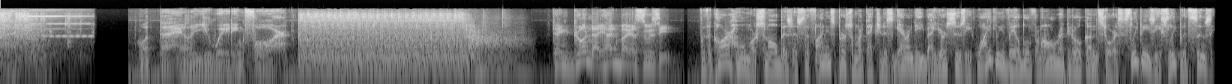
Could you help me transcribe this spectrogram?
What the hell are you waiting for? Thank God I had my Susie. With a car, home, or small business, the finest personal protection is guaranteed by your Susie. Widely available from all reputable gun stores. Sleep easy. Sleep with Susie.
